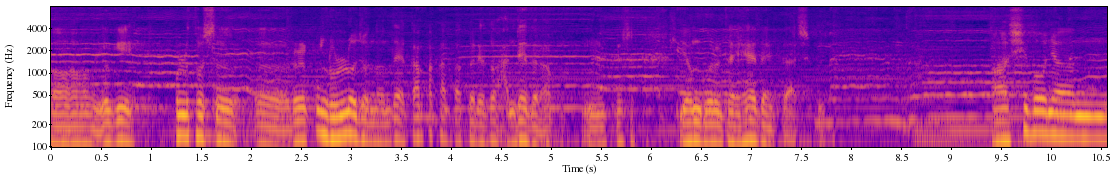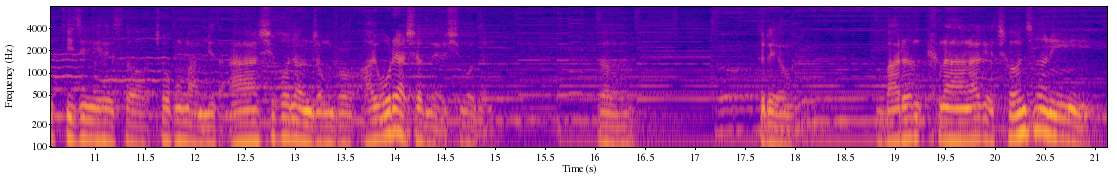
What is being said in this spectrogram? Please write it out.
어, 여기 블루투스를 꾹 눌러줬는데 깜빡깜빡 그래도 안 되더라고. 음, 그래서 연구를 더 해야 될 것 같습니다. 아, 15년 DJ 해서 조금 압니다. 아, 15년 정도. 아, 오래 하셨네요, 15년. 어, 그래요. 말은 편안하게 천천히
